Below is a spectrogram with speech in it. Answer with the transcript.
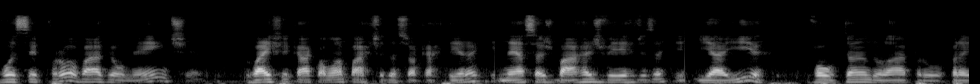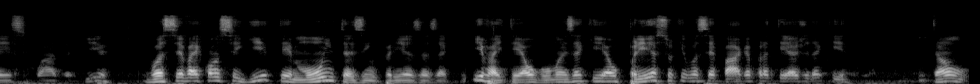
você provavelmente vai ficar com uma parte da sua carteira aqui, nessas barras verdes aqui. E aí, voltando lá para esse quadro aqui, você vai conseguir ter muitas empresas aqui. E vai ter algumas aqui. É o preço que você paga para ter as daqui. Então,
